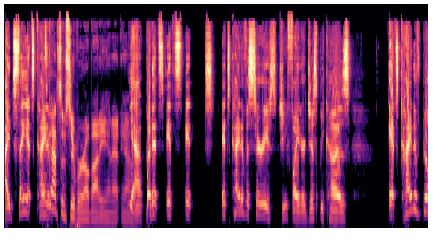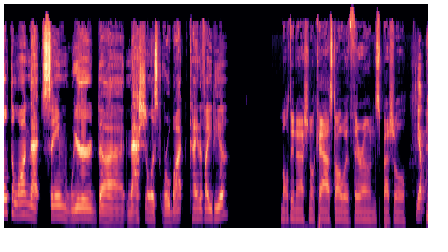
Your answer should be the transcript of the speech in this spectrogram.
I'd say it's kind It's of got some super robot in it. Yeah. yeah, but it's it's it's it's kind of a serious G fighter just because it's kind of built along that same weird uh, nationalist robot kind of idea. Multinational cast, all with their own special. Yep.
